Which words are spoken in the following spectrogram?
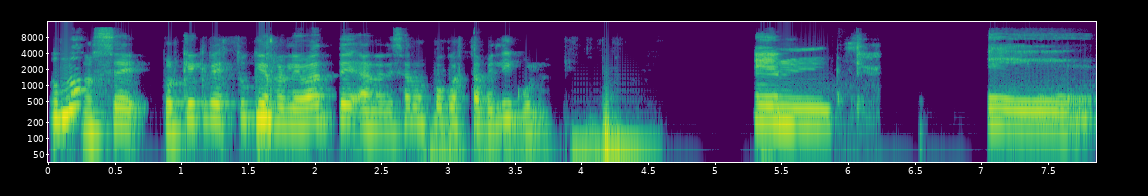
¿Cómo? No sé, ¿por qué crees tú que es relevante analizar un poco esta película? Em, eh,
